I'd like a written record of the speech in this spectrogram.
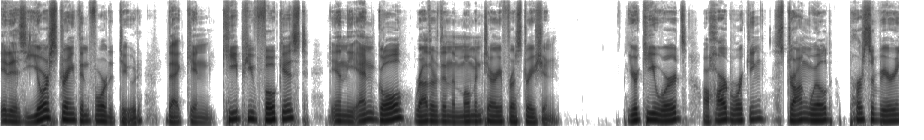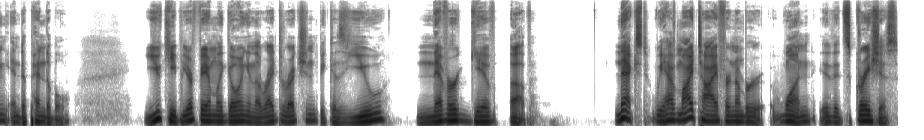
it is your strength and fortitude that can keep you focused in the end goal rather than the momentary frustration. Your key words are hardworking, strong willed, persevering, and dependable. You keep your family going in the right direction because you never give up. Next, we have my tie for number one. It's gracious.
